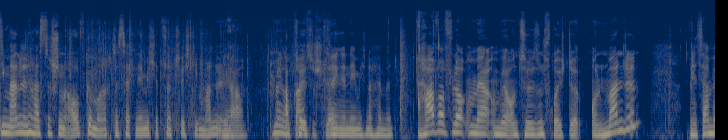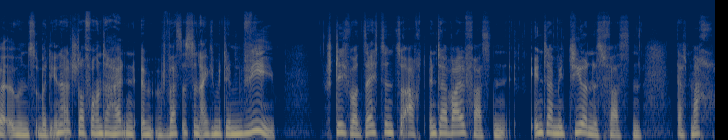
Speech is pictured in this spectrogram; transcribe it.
Die Mandeln hast du schon aufgemacht. Deshalb nehme ich jetzt natürlich die Mandeln. Ja, schmeckt auch gar nicht so schlecht. Nehme ich nachher mit. Haferflocken merken wir uns Hülsenfrüchte und Mandeln. Jetzt haben wir uns über die Inhaltsstoffe unterhalten. Ähm, Was ist denn eigentlich mit dem Wie? Stichwort 16 zu 8, Intervallfasten, intermittierendes Fasten. Das mache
